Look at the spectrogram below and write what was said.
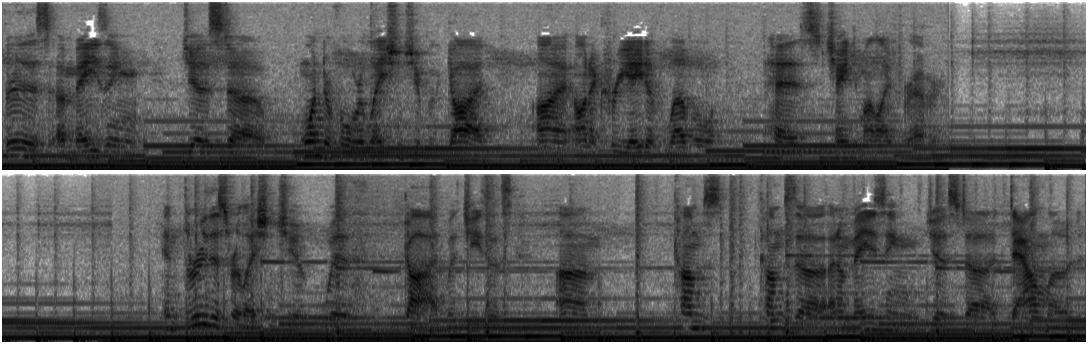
through this amazing, just uh, wonderful relationship with God on, on a creative level has changed my life forever. And through this relationship with God, with Jesus, um, comes comes uh, an amazing just uh, download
